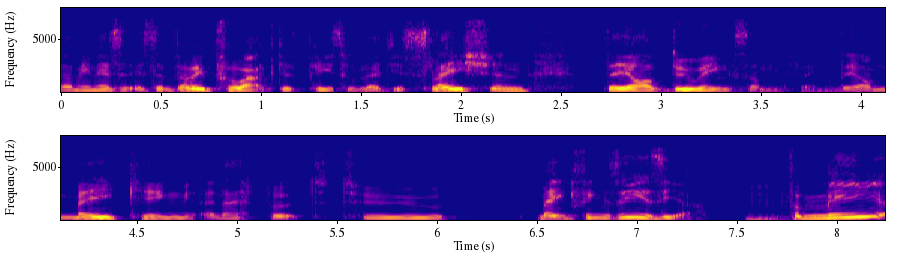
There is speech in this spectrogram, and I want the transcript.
I mean, it's, it's a very proactive piece of legislation. They are doing something. They are making an effort to make things easier. Hmm. For me,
